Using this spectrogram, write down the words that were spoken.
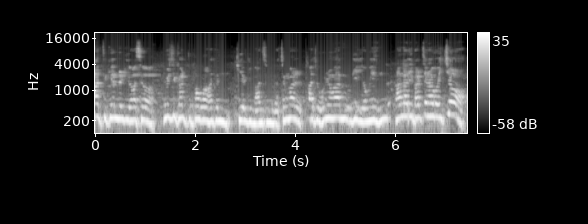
아트 갤러리 와서 뮤지컬도 보고 하던 기억이 많습니다. 정말 아주 훌륭한 우리 용인 나날이 발전하고 있죠?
